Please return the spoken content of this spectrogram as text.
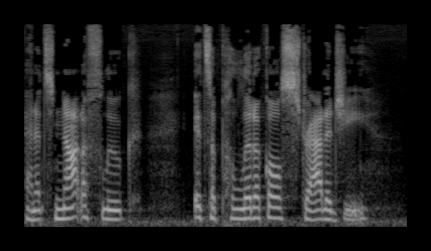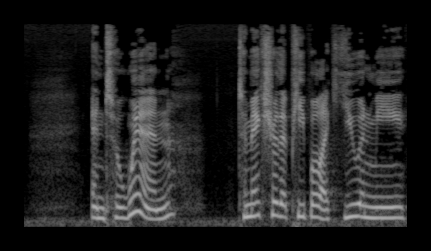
and it's not a fluke, it's a political strategy. And to win, to make sure that people like you and me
